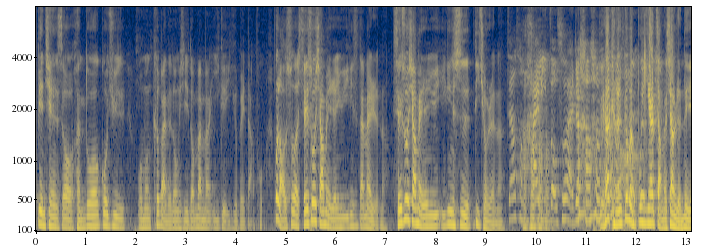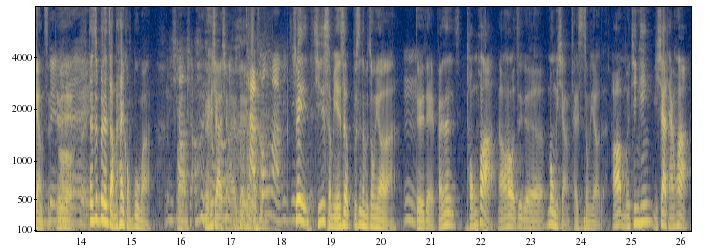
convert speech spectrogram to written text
变迁的时候，很多过去我们刻板的东西都慢慢一个一个被打破。不，老实说，谁说小美人鱼一定是丹麦人呢？谁说小美人鱼一定是地球人呢？只要从海里走出来就好。对他可能根本不应该长得像人的样子，对对不对对？但是不能长得太恐怖嘛，会吓到小孩，吓到小孩对对对卡通嘛，毕竟。所以其实什么颜色不是那么重要啦，嗯对不对？反正童话，然后这个梦想才是重要的。好，我们听听以下谈话，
